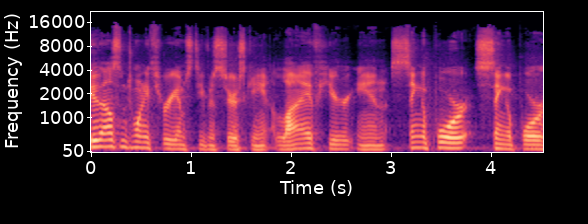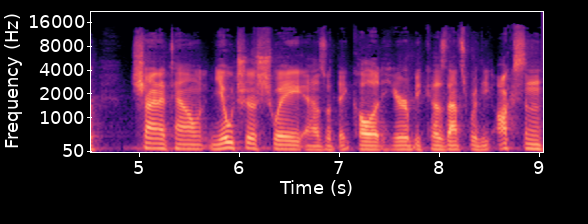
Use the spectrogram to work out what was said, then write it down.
2023. I'm Steven Sirski, live here in Singapore, Singapore, Chinatown, Nyocha Shui, as what they call it here, because that's where the oxen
